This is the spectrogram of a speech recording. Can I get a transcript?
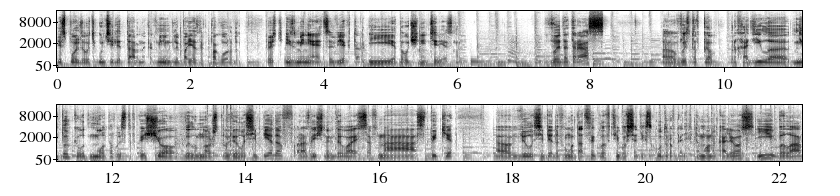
использовать утилитарно, как минимум для поездок по городу. То есть изменяется вектор, и это очень интересно. В этот раз выставка проходила не только вот мотовыставка, еще было множество велосипедов, различных девайсов на стыке э, велосипедов и мотоциклов, типа всяких скутеров, каких-то моноколес, и была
